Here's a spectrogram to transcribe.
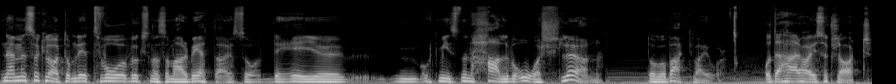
Nej men såklart, om det är två vuxna som arbetar så det är ju mm, åtminstone en halv årslön de går back varje år. Och det här har ju såklart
